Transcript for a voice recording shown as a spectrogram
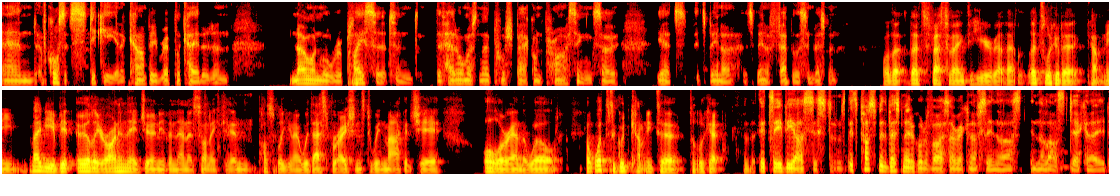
And of course, it's sticky and it can't be replicated and no one will replace it. And they've had almost no pushback on pricing. So, yeah, it's it's been a it's been a fabulous investment. Well, that, that's fascinating to hear about that. Let's look at a company maybe a bit earlier on in their journey than Nanosonic and possibly, you know, with aspirations to win market share all around the world. But what's a good company to, to look at? It's EBR Systems. It's possibly the best medical device I reckon I've seen in the last in the last decade,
